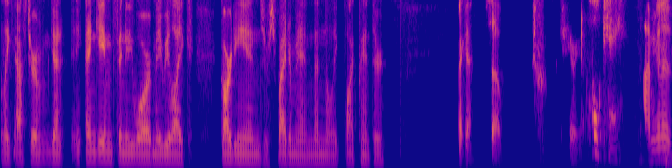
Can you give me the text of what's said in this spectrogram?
like after Endgame, Infinity War, maybe like Guardians or Spider Man, then the like Black Panther. okay. So okay, here we go. Okay. I'm gonna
